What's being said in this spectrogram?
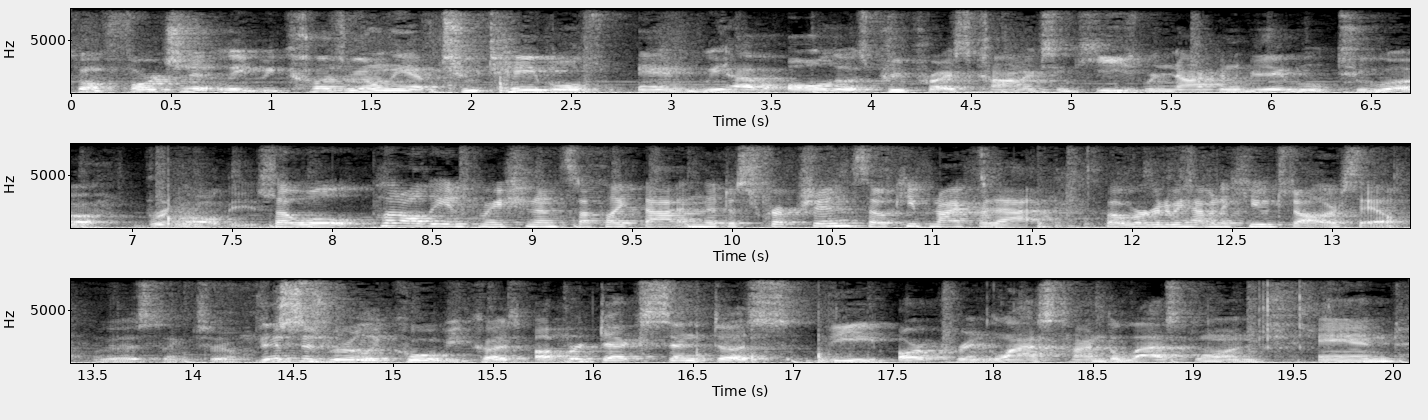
So unfortunately, because we only have two tables and we have all those pre-priced comics and keys, we're not gonna be able to uh, bring all these. So we'll put all the information and stuff like that in the description, so keep an eye for that. But we're gonna be having a huge dollar sale. Look at this thing too. This is really cool because Upper Deck sent us the art print last time, the last one, and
